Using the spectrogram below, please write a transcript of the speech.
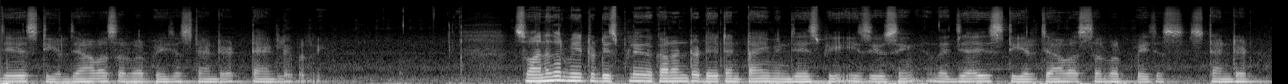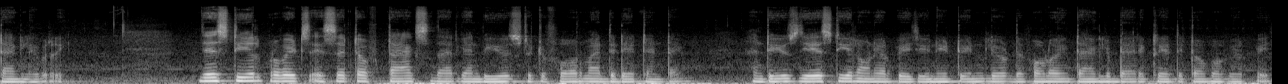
JSTL Java Server Pages Standard Tag Library. So another way to display the current date and time in JSP is using the JSTL Java Server Pages Standard Tag Library JSTL provides a set of tags that can be used to format the date and time. And to use JSTL on your page, you need to include the following taglib directory at the top of your page.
